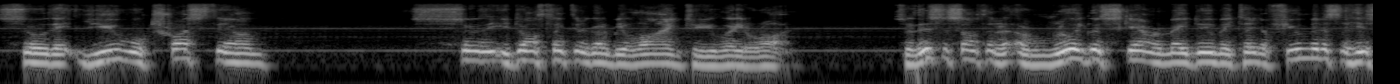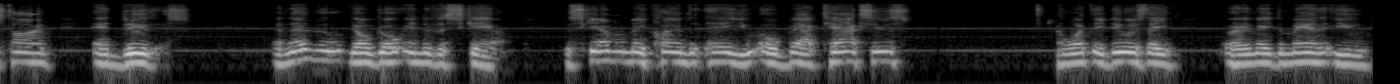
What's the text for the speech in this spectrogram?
so that you will trust them so that you don't think they're going to be lying to you later on. So this is something a really good scammer may do, may take a few minutes of his time and do this. And then they'll, go into the scam. The scammer may claim that, hey, you owe back taxes. And what they do is they, they may demand that you,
